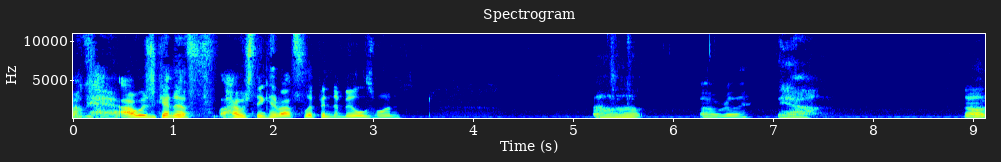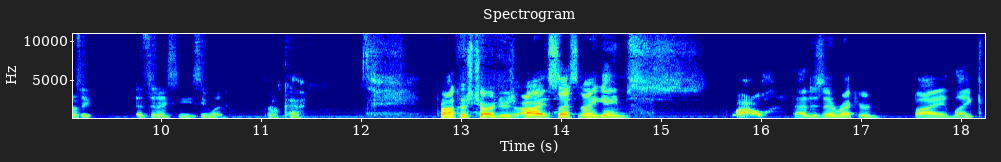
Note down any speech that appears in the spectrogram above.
Okay, I was gonna. F- I was thinking about flipping the Bills one. Uh, Oh, really? yeah. No, Uh, I'll take. That's a nice and easy one. Okay. Broncos Chargers. All right, so that's nine games. Wow. That is a record by like.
